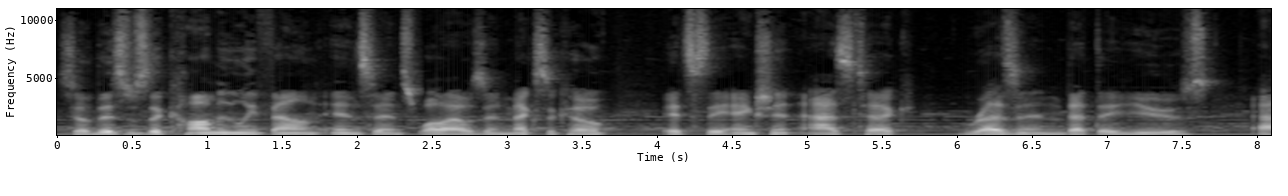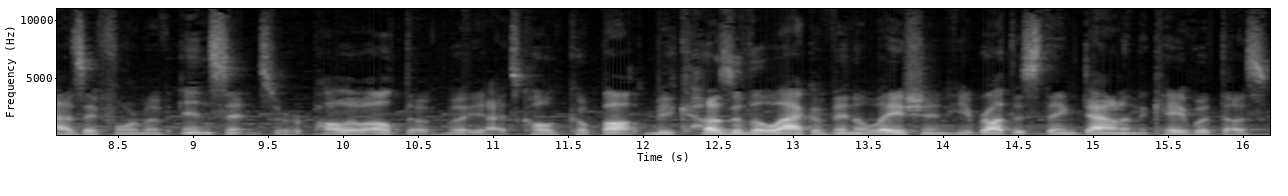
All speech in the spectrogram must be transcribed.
So this was the commonly found incense while I was in Mexico. It's the ancient Aztec resin that they use as a form of incense or palo santo. But yeah, it's called copal. Because of the lack of ventilation, he brought this thing down in the cave with us.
